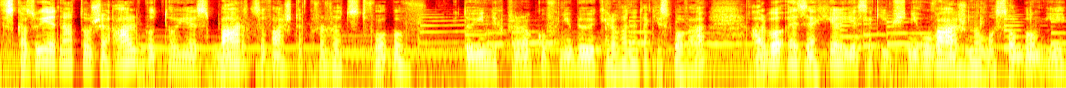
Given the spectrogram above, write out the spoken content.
wskazuje na to, że albo to jest bardzo ważne proroctwo, bo do innych proroków nie były kierowane takie słowa, albo Ezechiel jest jakimś nieuważną osobą i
